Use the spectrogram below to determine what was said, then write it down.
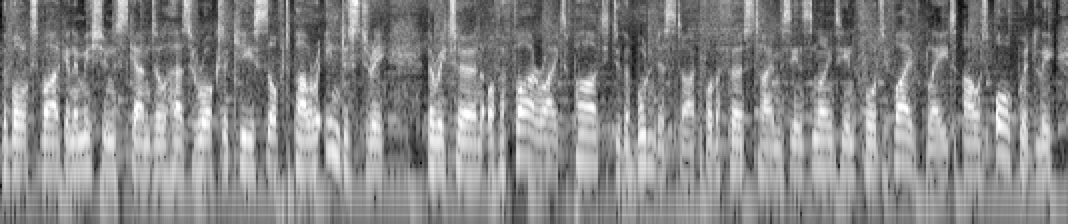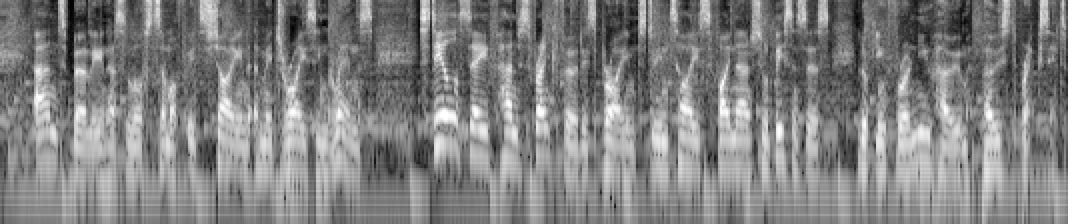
The Volkswagen emissions scandal has rocked a key soft power industry. The return of a far right party to the Bundestag for the first time since 1945 played out awkwardly, and Berlin has lost some of its shine amid rising rents. Still, Safe Hands Frankfurt is primed to entice financial businesses looking for a new home post Brexit.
